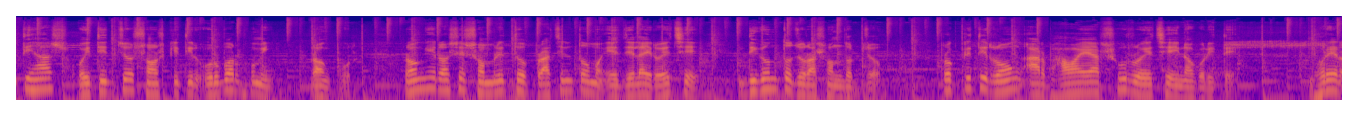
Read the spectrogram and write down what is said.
ইতিহাস, ঐতিহ্য, সংস্কৃতির উর্বর ভূমি রংপুর। রঙে রসে সমৃদ্ধ প্রাচীনতম এ জেলায় রয়েছে দিগন্ত জোড়া সৌন্দর্য। প্রকৃতির রং আর ভাওয়ায়ার সুর রয়েছে এই নগরীতে। ভোরের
